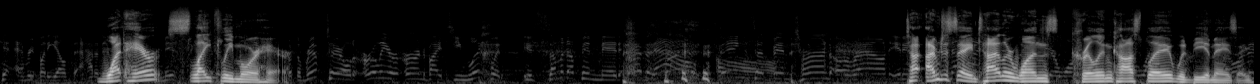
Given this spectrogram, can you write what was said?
get everybody else out of What hair? Slightly more hair. But the Rift Herald earlier earned by Team Liquid is summoned up in mid, and now things have been turned around. Ty- I'm just saying, Tyler One's Krillin cosplay would be amazing.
